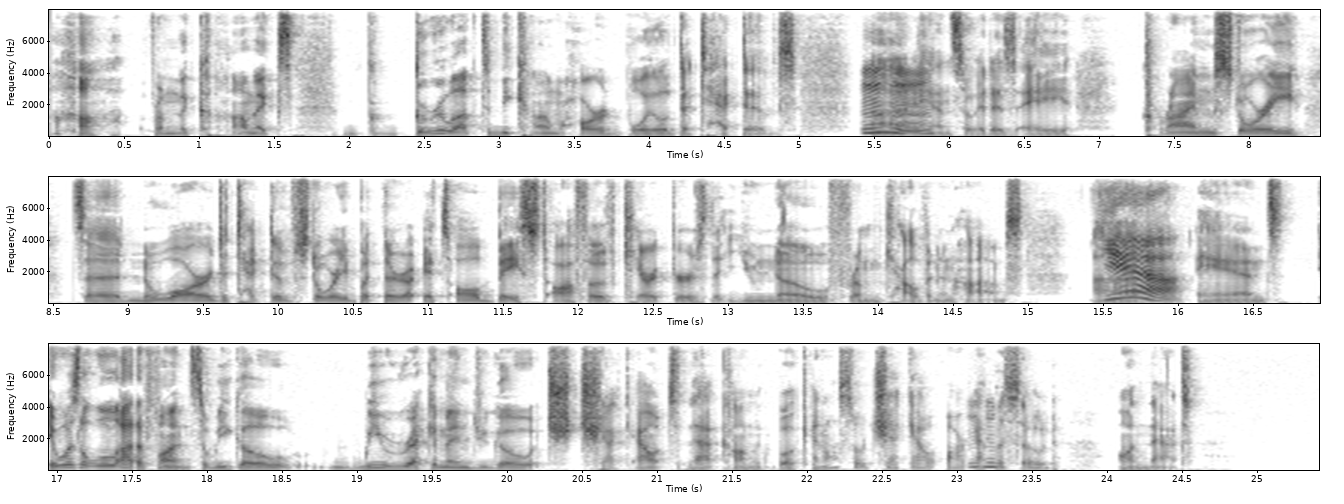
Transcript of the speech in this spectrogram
from the comics g- grew up to become hard-boiled detectives. Uh, Mhm. and so it is a crime story. It's a noir detective story, but there it's all based off of characters that you know from Calvin and Hobbes. Uh, yeah. and it was a lot of fun. So we go, we recommend you go ch- check out that comic book and also check out our Mhm. episode on that.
